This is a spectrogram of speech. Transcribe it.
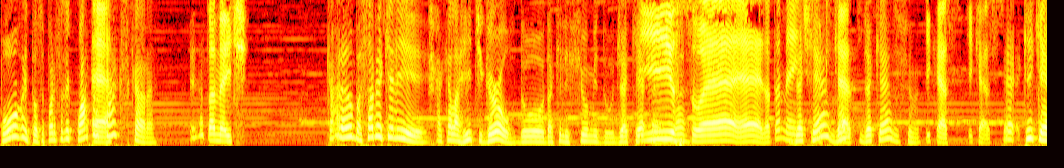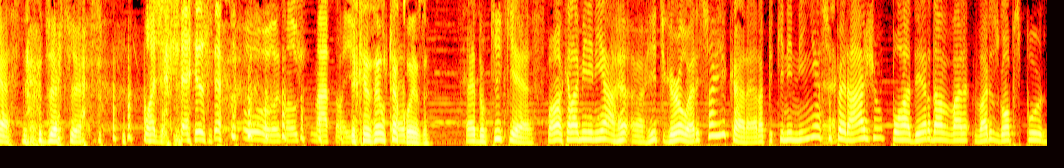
Porra, então você pode fazer quatro É. ataques, cara. Exatamente. Caramba, sabe aquele aquela Hit Girl do daquele filme do Jackass? Isso, é, é, exatamente. Né? Jackass, né? Jackass. Jackass o filme. Kick-ass, Kick-ass. É, Kick-Ass, Jackass. Porra, Jackass é o- os malucos se matam aí. Quer dizer outra É- coisa. É, do Kick-Ass. Pô, aquela menininha, a a Hit Girl, era isso aí, cara. Era É. pequenininha, super ágil, porradeira, dava va- vários golpes por,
